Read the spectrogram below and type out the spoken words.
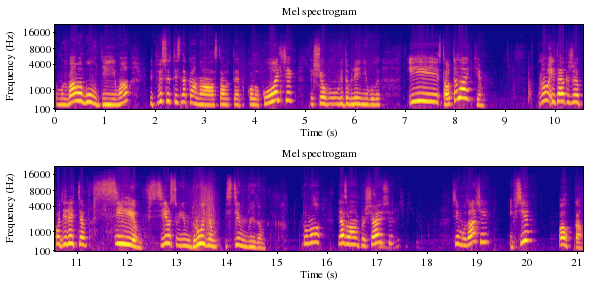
Тому з вами був Діма. Підписуйтесь на канал, ставте колокольчик, якщо увідомлення були. І ставте лайки. Ну і також поділіться всім, всім своїм друзям з цим відео. Тому я з вами прощаюся. Всім удачі і всім пока!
